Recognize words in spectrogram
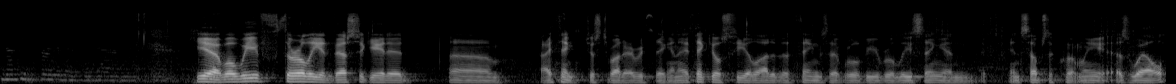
nothing further has been done on that front? Yeah, well, we've thoroughly investigated, um, I think, just about everything, and I think you'll see a lot of the things that we'll be releasing and, and subsequently as well.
